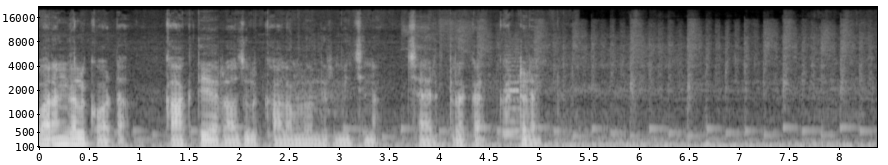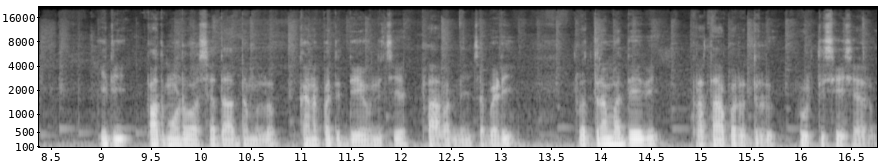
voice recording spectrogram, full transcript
వరంగల్ కోట కాకతీయ రాజుల కాలంలో నిర్మించిన చారిత్రక కట్టడం. ఇది పదమూడవ శతాబ్దంలో గణపతి దేవునిచే ప్రారంభించబడి రుద్రమ్మదేవి ప్రతాపరుద్రుడు పూర్తి చేశారు.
